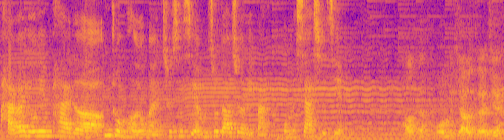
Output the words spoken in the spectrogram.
海外榴莲派的听众朋友们，这期节目就到这里吧，我们下期见。好的，我们下次再见。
